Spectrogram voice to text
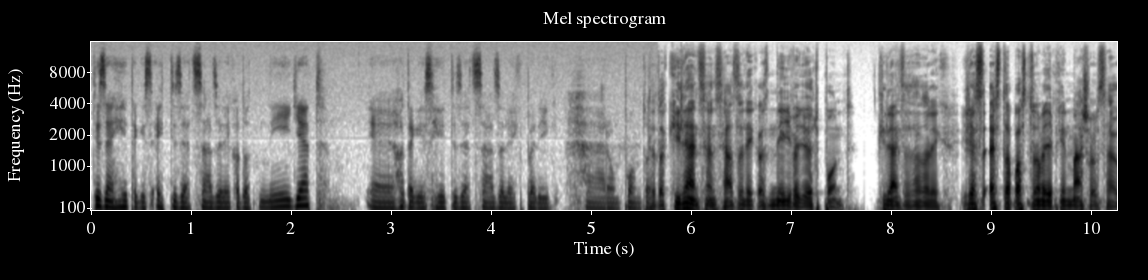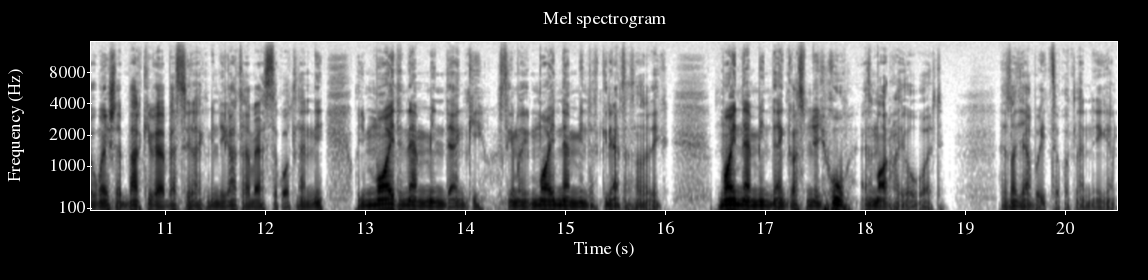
17,1% adott 4-et, 6,7% pedig 3 pontot. Tehát a 90% az 4 vagy 5 pont. 90%. És ezt, ezt tapasztalom egyébként más országokban is, tehát bárkivel beszélek, mindig általában ez szokott lenni, hogy majdnem mindenki, azt mondom, majdnem minden 90%. Majdnem mindenki azt mondja, hogy hú, ez marha jó volt. Ez nagyjából így szokott lenni, igen.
